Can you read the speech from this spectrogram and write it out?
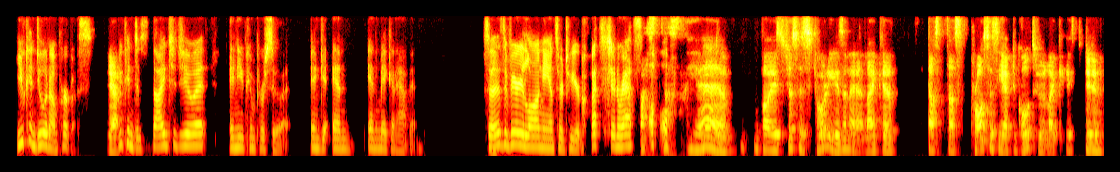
you can do it on purpose. Yeah. You can decide to do it and you can pursue it and get and and make it happen. So that's a very long answer to your question, Russell. Yeah, but it's just a story, isn't it? Like a that's that's process you had to go through. Like it didn't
